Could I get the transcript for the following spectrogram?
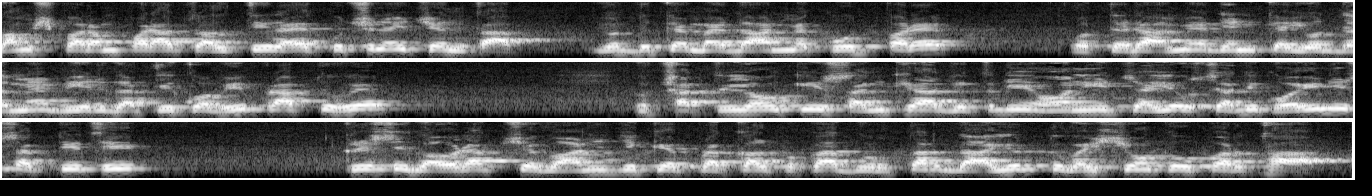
वंश परंपरा चलती रहे, कुछ नहीं चिंता। युद्ध के मैदान में कूद पड़े और तेरहवें दिन के युद्ध में वीर गति को भी प्राप्त हुए। तो क्षत्रियों की संख्या जितनी होनी चाहिए, उससे अधिक हो ही नहीं सकती थी। कृषि गौरक्ष वाणिज्य के प्रकल्प का गुरुतर दायित्व वैश्यों के ऊपर था।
